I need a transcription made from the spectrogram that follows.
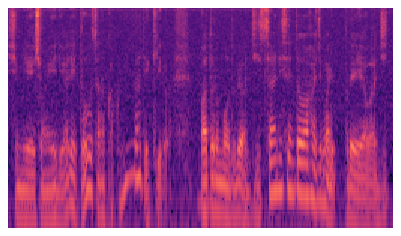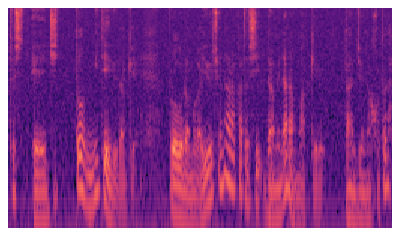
シミュレーションエリアで動作の確認ができる。バトルモードでは実際に戦闘が始まり、プレイヤーはじっとし、えー、じっと見ているだけ。プログラムが優秀なら勝つし、ダメなら負ける。単純なことだ。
